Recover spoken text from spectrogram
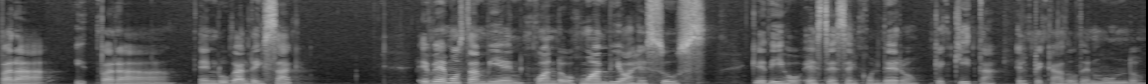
para en lugar de Isaac. Y vemos también cuando Juan vio a Jesús que dijo, este es el cordero que quita el pecado del mundo.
